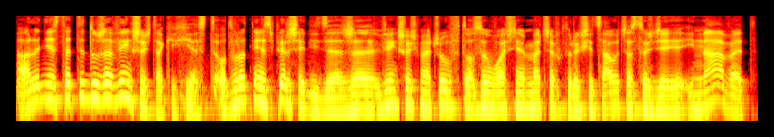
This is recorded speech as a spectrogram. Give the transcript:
ale niestety duża większość takich jest. Odwrotnie w pierwszej lidze, że większość meczów to są właśnie mecze, w których się cały czas coś dzieje i nawet,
